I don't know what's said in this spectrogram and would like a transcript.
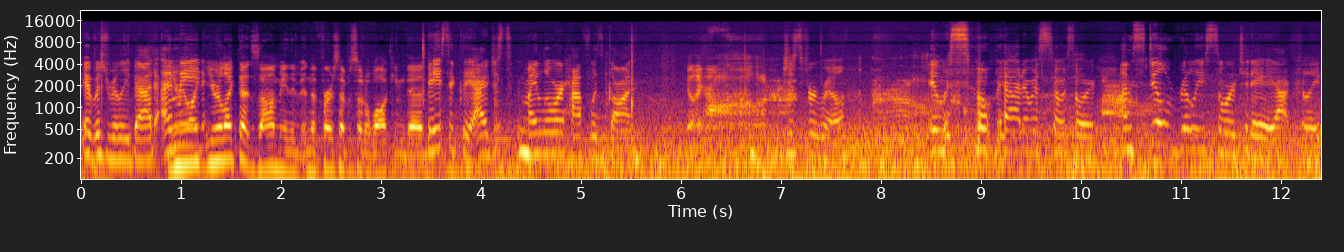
It was really bad. I you're made like you're like that zombie in the, in the first episode of Walking Dead. basically I just my lower half was gone. You're like ah. Just for real. It was so bad. It was so sore. I'm still really sore today actually.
